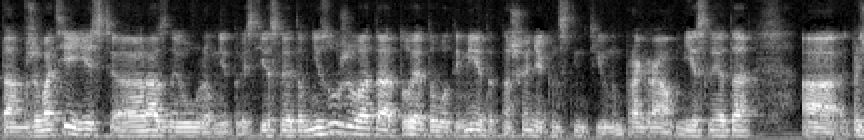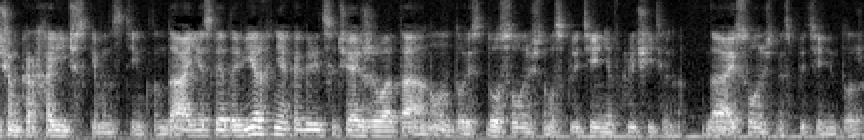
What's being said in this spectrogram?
там в животе есть разные уровни. То есть, если это внизу живота, то это вот имеет отношение к инстинктивным программам. Если это а, причем к архаическим инстинктам. Да, если это верхняя, как говорится, часть живота, ну, то есть до солнечного сплетения включительно, да, и солнечное сплетение тоже,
